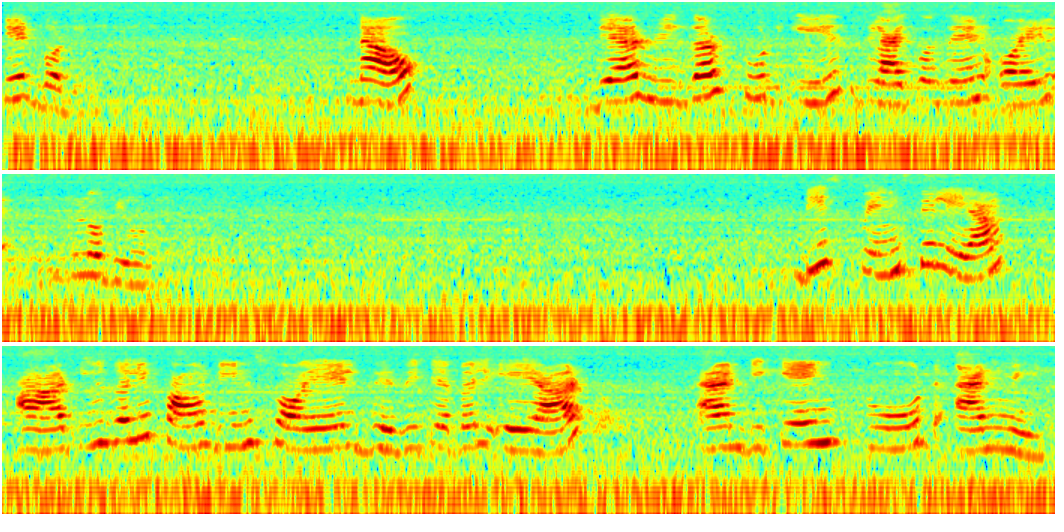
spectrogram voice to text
dead body. Now their reserve food is glycogen oil globule. These penicillium are usually found in soil, vegetable, air and decaying fruit and meat.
